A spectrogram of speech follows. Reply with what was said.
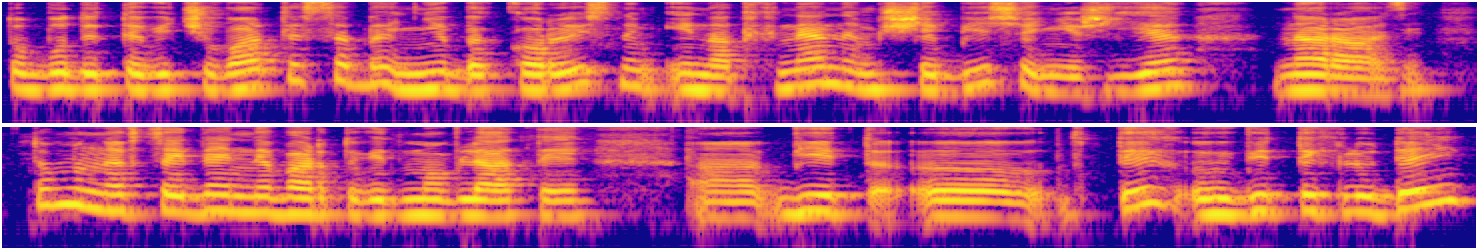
то будете відчувати себе ніби корисним і натхненним ще більше, ніж є наразі. Тому не в цей день не варто відмовляти е, від, е, тих, від тих людей,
